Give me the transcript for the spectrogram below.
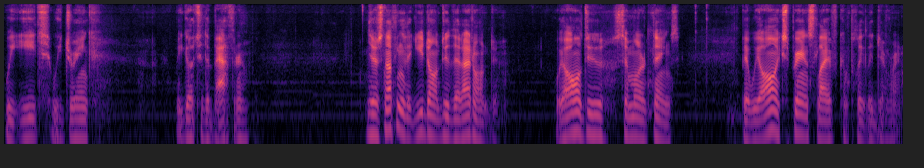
We eat. We drink. We go to the bathroom. There's nothing that you don't do that I don't do. We all do similar things but we all experience life completely different.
